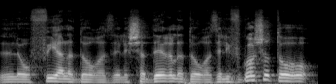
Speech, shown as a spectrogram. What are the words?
להופיע לדור הזה, לשדר לדור הזה, לפגוש אותו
